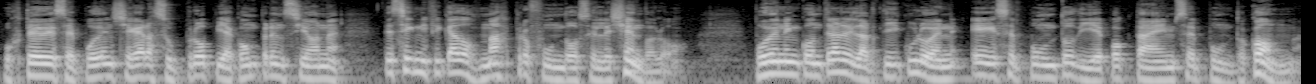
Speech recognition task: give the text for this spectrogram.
Ustedes se pueden llegar a su propia comprensión de significados más profundos leyéndolo. Pueden encontrar el artículo en es.theepochtimes.com.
